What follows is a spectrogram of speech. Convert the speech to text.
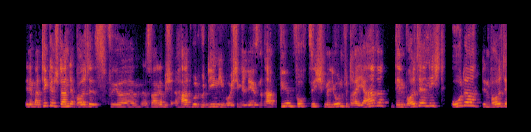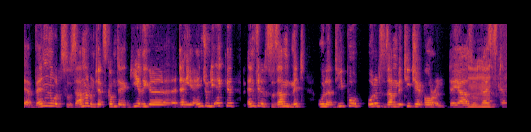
in dem Artikel stand, er wollte es für, das war glaube ich Hardwood Houdini, wo ich den gelesen habe, 54 Millionen für drei Jahre, den wollte er nicht oder den wollte er, wenn nur zusammen und jetzt kommt der gierige äh, Danny Ainge um die Ecke, entweder zusammen mit Oladipo oder zusammen mit TJ Warren, der ja so Mhm. geisteskrank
